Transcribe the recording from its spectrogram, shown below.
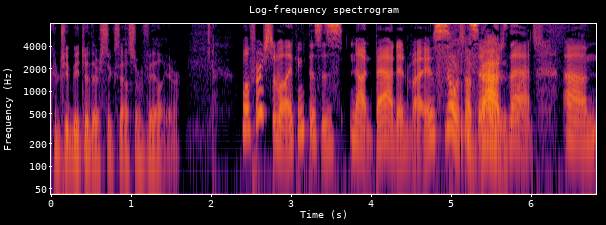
contribute to their success or failure? Well, first of all, I think this is not bad advice. No, it's not so bad there's that. Um,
